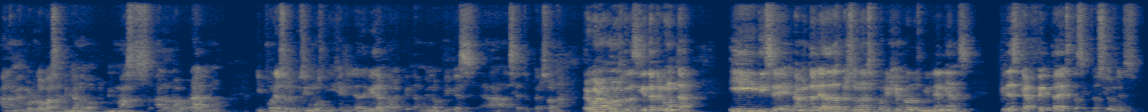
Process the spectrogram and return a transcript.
a lo mejor lo vas aplicando más a lo laboral, ¿no? Y por eso le pusimos ingeniería de vida, para que también lo apliques a- hacia tu persona. Pero bueno, vamos con la siguiente pregunta. Y dice, la mentalidad de las personas, por ejemplo, los millennials, ¿crees que afecta a estas situaciones?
